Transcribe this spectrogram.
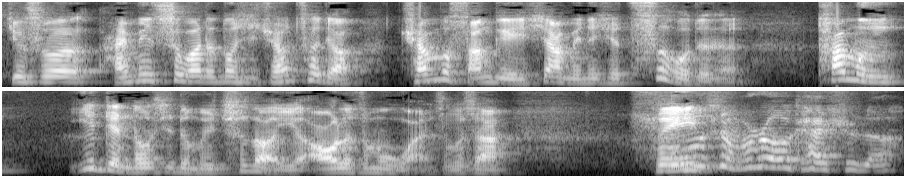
就说还没吃完的东西全撤掉，全部赏给下面那些伺候的人。他们一点东西都没吃到，也熬了这么晚，是不是啊？所以从什么时候开始的？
